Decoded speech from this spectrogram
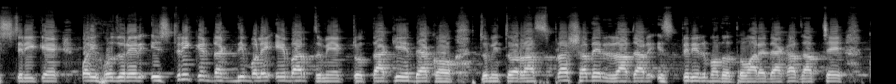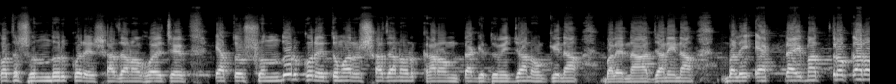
স্ত্রীকে, ওই হুজুরের স্ত্রীকে ডাক দিয়ে বলে, এবার তুমি একটু তাকিয়ে দেখো। তুমি তো রাজপ্রাসাদের রাজার স্ত্রীর মতো তোমারে দেখা যাচ্ছে। কত সুন্দর করে সাজানো হয়েছে। এত সুন্দর করে তোমার সাজানোর কারণটাকে তুমি জানো কিনা? বলে, না, জানি না। বলে, একটাই মাত্র কারণ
